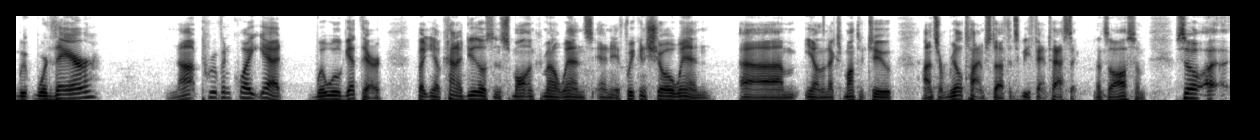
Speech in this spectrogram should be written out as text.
We, we're there, not proven quite yet. We will get there, but you know, kind of do those in small incremental wins. And if we can show a win, um, you know, the next month or two on some real time stuff, it's gonna be fantastic. That's awesome. So uh,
